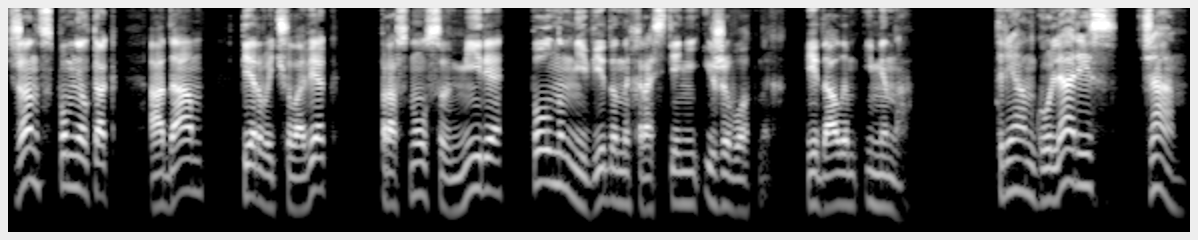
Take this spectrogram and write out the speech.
Чжан вспомнил, как Адам, первый человек, проснулся в мире, полном невиданных растений и животных, и дал им имена. «Триангулярис Джан»,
